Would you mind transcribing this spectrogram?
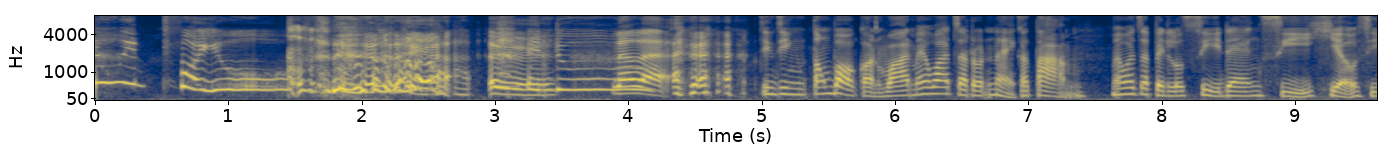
do it for you อะไรอย่างเงี้ยเออเอ็นดูนั่นแหละ จริง ๆ ต้องบอกก่อนว่าไม่ว่าจะรสไหนก็ตาม ไม่ว่าจะเป็นรสสีแดงสีเขียวสี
